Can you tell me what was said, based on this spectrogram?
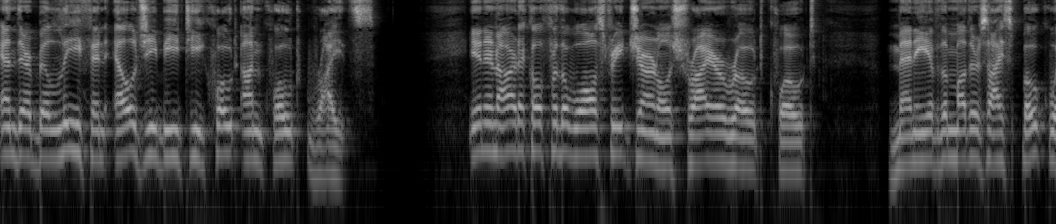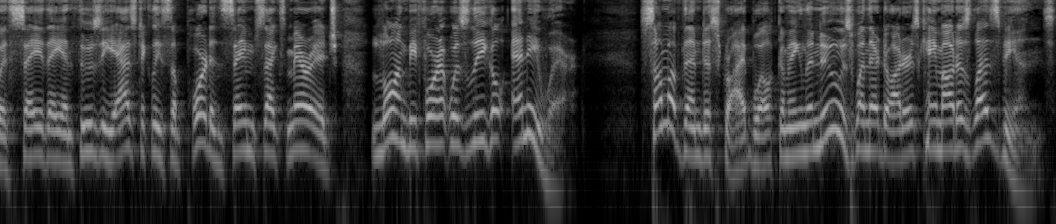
and their belief in LGBT quote unquote rights. In an article for the Wall Street Journal, Shrier wrote, quote, Many of the mothers I spoke with say they enthusiastically supported same sex marriage long before it was legal anywhere. Some of them describe welcoming the news when their daughters came out as lesbians.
